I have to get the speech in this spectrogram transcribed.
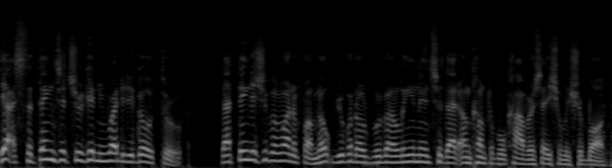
yes, the things that you're getting ready to go through, that thing that you've been running from, nope, you're gonna we're gonna lean into that uncomfortable conversation with your boss.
